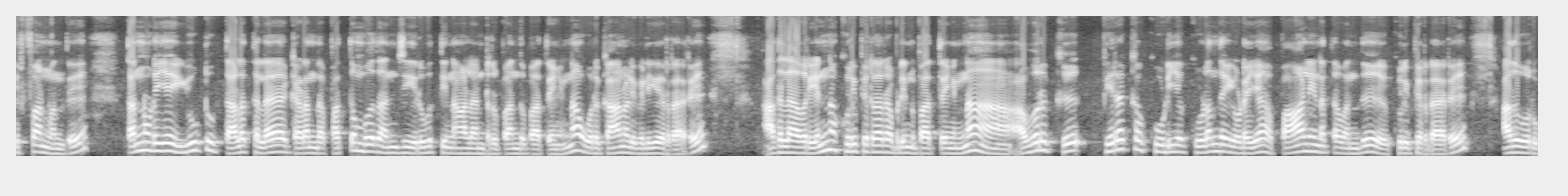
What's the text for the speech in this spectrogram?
இர்ஃபான் வந்து தன்னுடைய யூடியூப் தளத்தில் கடந்த பத்தொம்போது அஞ்சு இருபத்தி நாலு அன்று வந்து பார்த்தீங்கன்னா ஒரு காணொளி வெளியிடுறாரு. அதில் அவர் என்ன குறிப்பிடுறாரு அப்படின்னு பார்த்தீங்கன்னா அவருக்கு பிறக்கக்கூடிய குழந்தையுடைய பாலினத்தை வந்து குறிப்பிடுறாரு. அது ஒரு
